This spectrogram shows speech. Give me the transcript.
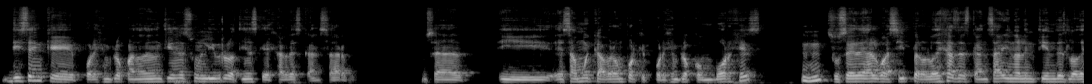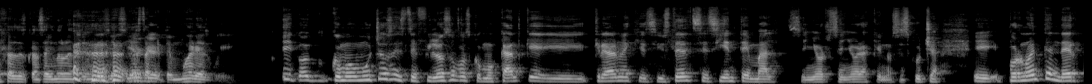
Dicen que, por ejemplo, cuando no tienes un libro lo tienes que dejar descansar. O sea, y está muy cabrón porque, por ejemplo, con Borges sucede algo así, pero lo dejas descansar y no lo entiendes, lo dejas descansar y no lo entiendes, y así hasta que te mueres, güey. Y co- como muchos este, filósofos como Kant, que créanme que si usted se siente mal, señor, señora que nos escucha, eh, por no entender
